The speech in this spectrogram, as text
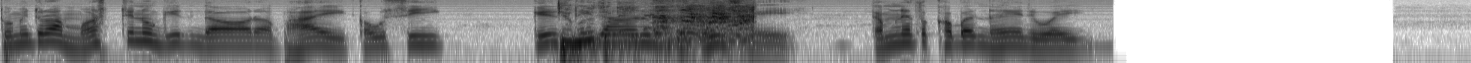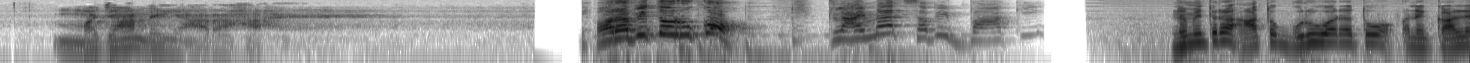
તો મિત્રો આ મસ્તીનું ગીત ગાવાવાળા ભાઈ કૌશિક કીર્તિદાન ગઢવી છે તમને તો ખબર નહીં જ હોય मजा नहीं आ रहा है और अभी तो रुको क्लाइमैक्स अभी बाकी ને મિત્ર, આ તો ગુરુવાર હતો અને કાલે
